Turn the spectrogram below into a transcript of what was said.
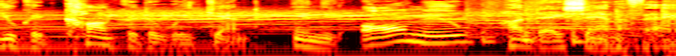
you could conquer the weekend in the all-new Hyundai Santa Fe.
